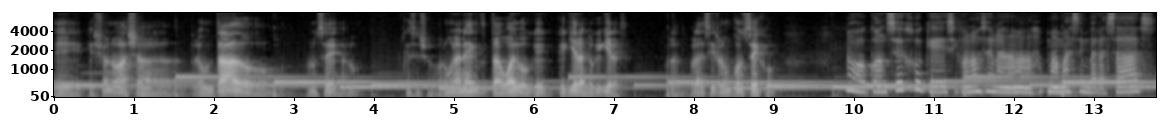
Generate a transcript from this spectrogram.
que yo no haya preguntado? No sé, algo, qué sé yo, alguna anécdota o algo que, quieras, lo que quieras, para, para decir, algún consejo. No, consejo que si conocen a mamás embarazadas,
